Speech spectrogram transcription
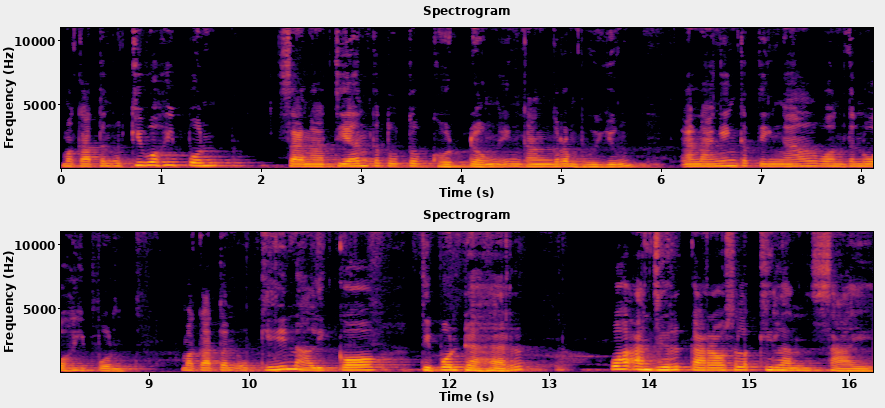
Mekaten ugi wohipun sanadyan ketutup godhong ingkang ngrembuyung ananging ketingal wonten wohipun. Mekaten ugi nalika dipun dahar woh anjir karaos legi lan sae.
